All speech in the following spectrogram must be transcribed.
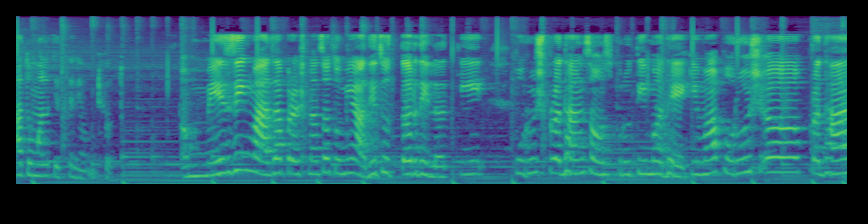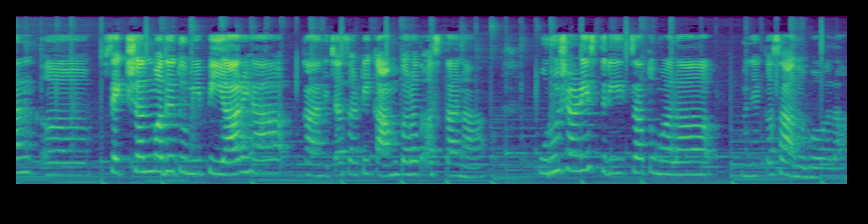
हा तुम्हाला तिथे नेऊन ठेवतो. अमेझिंग माझा प्रश्नाचं तुम्ही आधीच उत्तर दिलं की पुरुष प्रधान संस्कृतीमध्ये किंवा पुरुष प्रधान सेक्शनमध्ये तुम्ही पी आर ह्या का- ह्याच्यासाठी काम करत असताना पुरुष आणि स्त्रीचा तुम्हाला म्हणजे कसा अनुभव आला?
